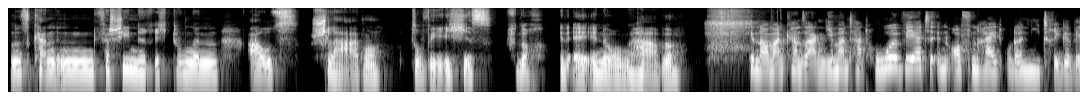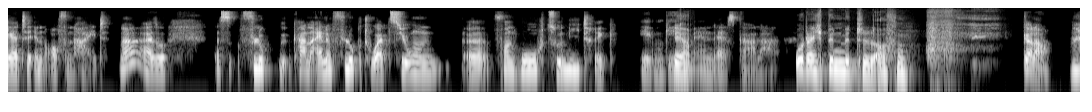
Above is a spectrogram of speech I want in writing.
Und es kann in verschiedene Richtungen ausschlagen, so wie ich es noch in Erinnerung habe. Genau, man kann sagen, jemand hat hohe Werte in Offenheit oder niedrige Werte in Offenheit. Ne? Also das kann eine Fluktuation äh, von hoch zu niedrig eben geben ja. in der Skala. Oder ich bin mitteloffen. Genau.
